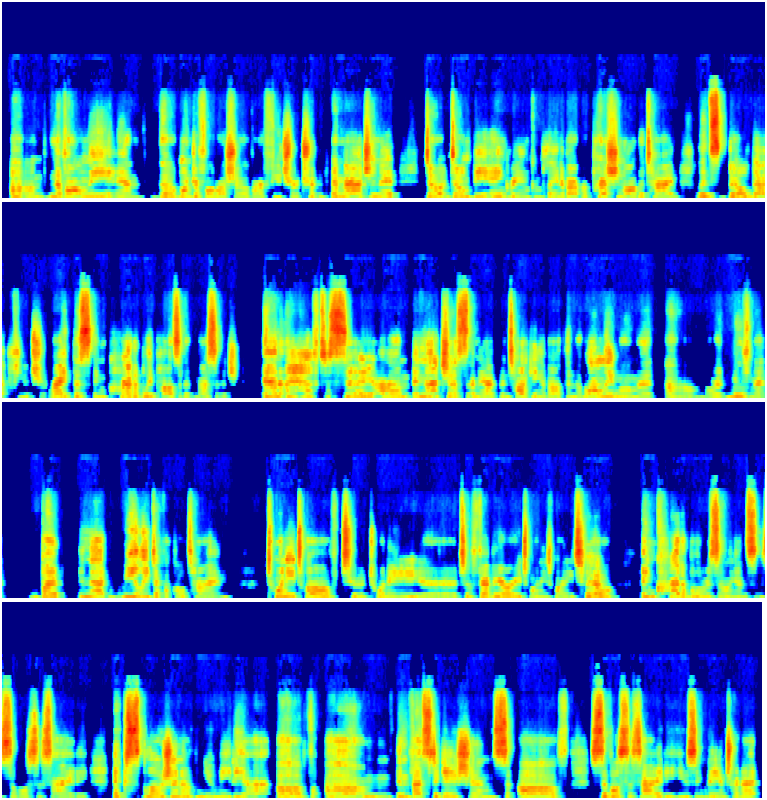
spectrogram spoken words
Um, Navalny and the wonderful Russia of our future. Tr- imagine it. Don't don't be angry and complain about repression all the time. Let's build that future, right? This incredibly positive message. And I have to say, um, and not just, I mean, I've been talking about the Navalny movement um, or movement but in that really difficult time, 2012 to 20 uh, to February 2022, incredible resilience in civil society, explosion of new media, of um, investigations of civil society using the internet,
